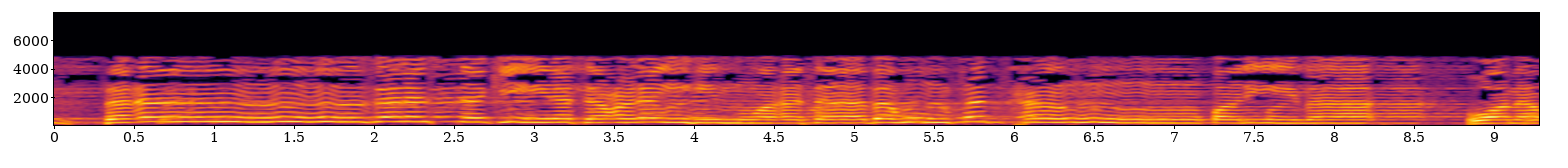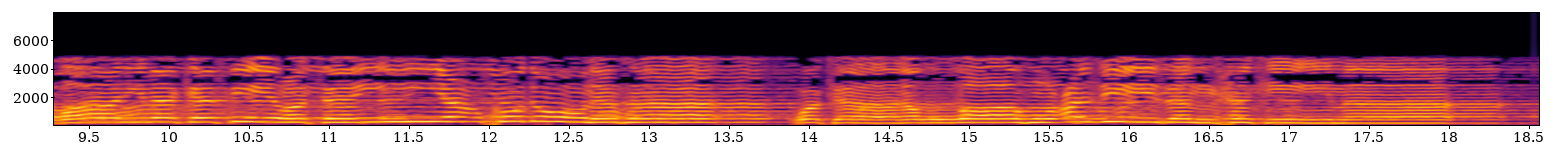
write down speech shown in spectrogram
فأنزل السكينة عليهم وأثابهم فتحا قريبا ومغانم كثيرة يأخذونها وكان الله عزيزا حكيما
